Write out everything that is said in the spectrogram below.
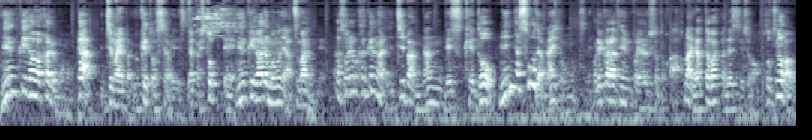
人気が分かるものが一番やっぱ受けとしてはいいです。やっぱ人って人気があるものに集まるんで、それを書けるのは一番なんですけど、みんなそうではないと思うんですね。これから店舗やる人とか、まあやったばっかですっていう人が、そっちの方が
